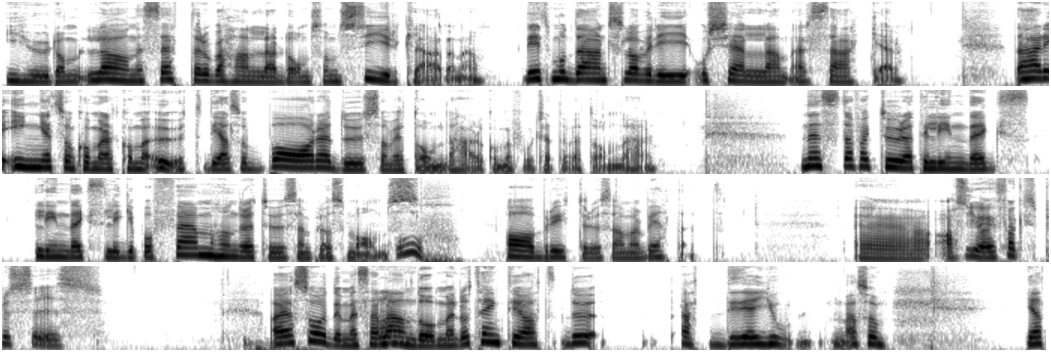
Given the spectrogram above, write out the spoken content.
i hur de lönesätter och behandlar de som syr kläderna. Det är ett modernt slaveri och källan är säker. Det här är inget som kommer att komma ut. Det är alltså bara du som vet om det här och kommer fortsätta veta om det här. Nästa faktura till Lindex, Lindex ligger på 500 000 plus moms. Uh. Avbryter du samarbetet? Uh, alltså jag är faktiskt precis Ja, jag såg det med Zalando, ja. men då tänkte jag att, du, att det gjorde... Alltså, jag,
